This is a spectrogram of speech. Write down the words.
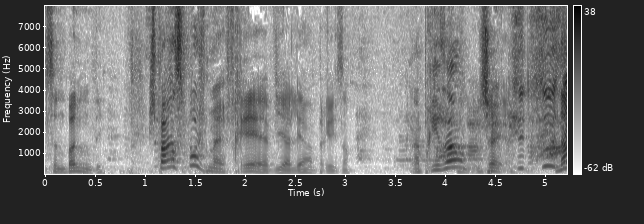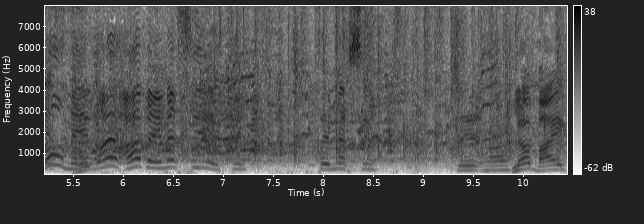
C'est une bonne idée. Je pense pas que je me ferais violer en prison. En prison? Je- Tu te sous Non, mais ouais. Ah, ben merci. c'est- merci. Ouais. Là, Mike,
